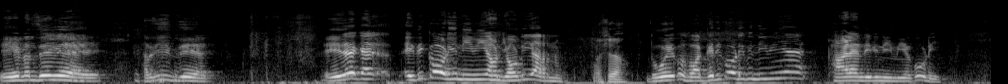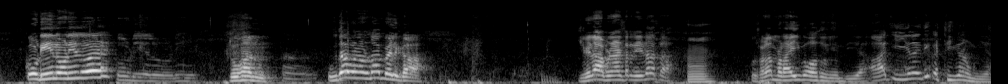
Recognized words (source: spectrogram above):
ਇਹ ਬੰਦੇ ਵੀ ਆਏ। ਹਰਜੀਤ ਦੇ ਆ। ਇਹਦੇ ਕਹਿ- ਇਹਦੀ ਘੋੜੀ ਨੀਵੀਂ ਆ ਹੁਣ ਜੌਂਡੀ ਯਾਰ ਨੂੰ। ਅੱਛਾ। ਦੋਏ ਕੋ ਸਵਾਗੇ ਦੀ ਘੋੜੀ ਵੀ ਨੀਵੀਂ ਹੈ ਫਾਲਿਆਂ ਦੀ ਵੀ ਨੀਵੀਂ ਹੈ ਘੋੜੀ। ਘੋੜੀਆਂ ਹੀ ਲਾਉਣੀਆਂ ਦੋਏ? ਘੋੜੀਆਂ ਲਾਉਣੀ ਦੋਹਾਂ ਨੂੰ? ਹਾਂ। ਉਹਦਾ ਬਣਾਉਣਾ ਬਿਲਗਾ ਜਿਹੜਾ ਆਪਣਾ ਟਰੇੜਾ ਤਾ ਹੂੰ। ਉਹ ਥੋੜਾ ਮੜਾਈ ਬਹੁਤ ਹੋ ਜਾਂਦੀ ਆ। ਆ ਚੀਜ਼ ਨਾ ਇਹਦੀ ਇਕੱਠੀ ਕਰਾਉਣੀ ਆ।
